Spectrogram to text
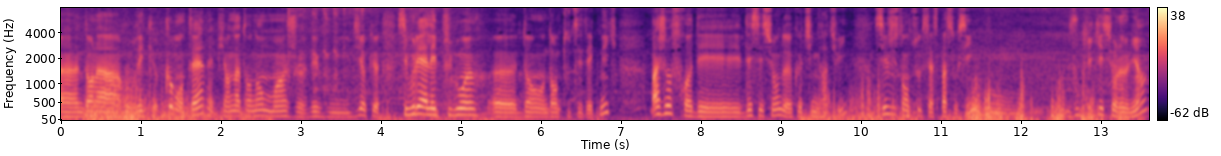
euh, dans la rubrique commentaires. Et puis en attendant, moi je vais vous dire que si vous voulez aller plus loin euh, dans, toutes ces techniques, bah, j'offre des, sessions de coaching gratuit. C'est juste en dessous que ça se passe aussi. vous cliquez sur le lien.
